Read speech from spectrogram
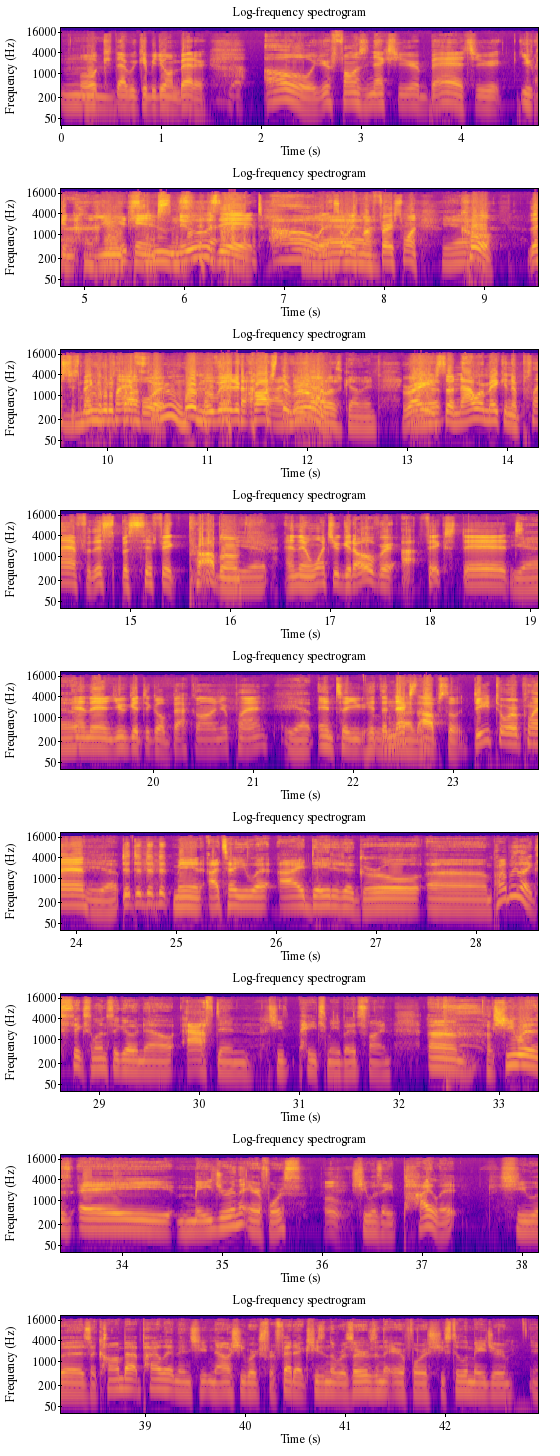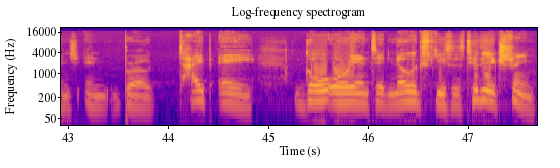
Mm. that we could be doing better. Yep. Oh, your phone's next to your bed, so you you can you can snooze. snooze it. Oh, that's always my first one. Yeah. Cool. Let's just Move make a plan for it. room. We're moving it across I the knew That room. was coming. Right. Yep. So now we're making a plan for this specific problem. Yep. And then once you get over it, I fixed it. Yep. And then you get to go back on your plan Yep. until you hit the Love next it. obstacle. Detour plan. Yep. Man, I tell you what, I dated a girl um, probably like six months ago now. Afton, she hates me, but it's fine. Um, she was a major in the Air Force. Oh. She was a pilot. She was a combat pilot, and then she now she works for FedEx. She's in the reserves in the Air Force. She's still a major, and and bro, type A, goal oriented, no excuses to the extreme.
